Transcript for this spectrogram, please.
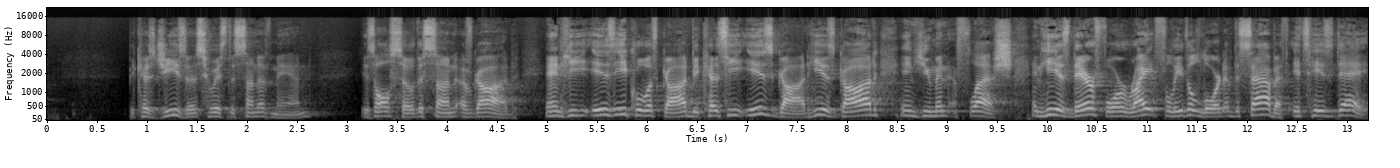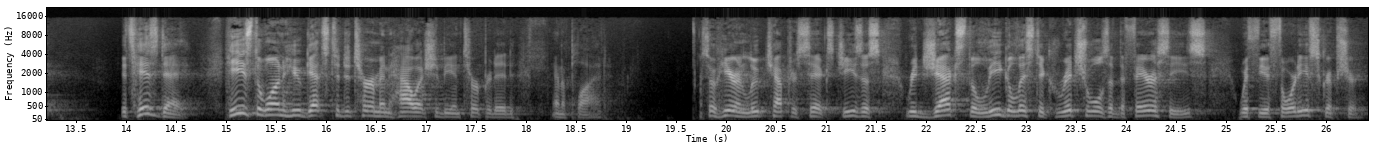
Because Jesus, who is the Son of Man, is also the Son of God. And he is equal with God because he is God. He is God in human flesh. And he is therefore rightfully the Lord of the Sabbath. It's his day. It's his day. He's the one who gets to determine how it should be interpreted and applied. So, here in Luke chapter 6, Jesus rejects the legalistic rituals of the Pharisees with the authority of Scripture.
